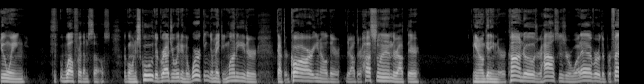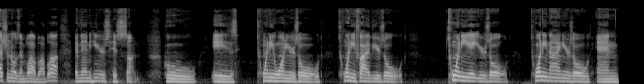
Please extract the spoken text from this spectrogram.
doing well for themselves they're going to school they're graduating they're working they're making money they're got their car you know they're they're out there hustling they're out there you know getting their condos or houses or whatever they're professionals and blah blah blah and then here's his son who is 21 years old 25 years old 28 years old 29 years old and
